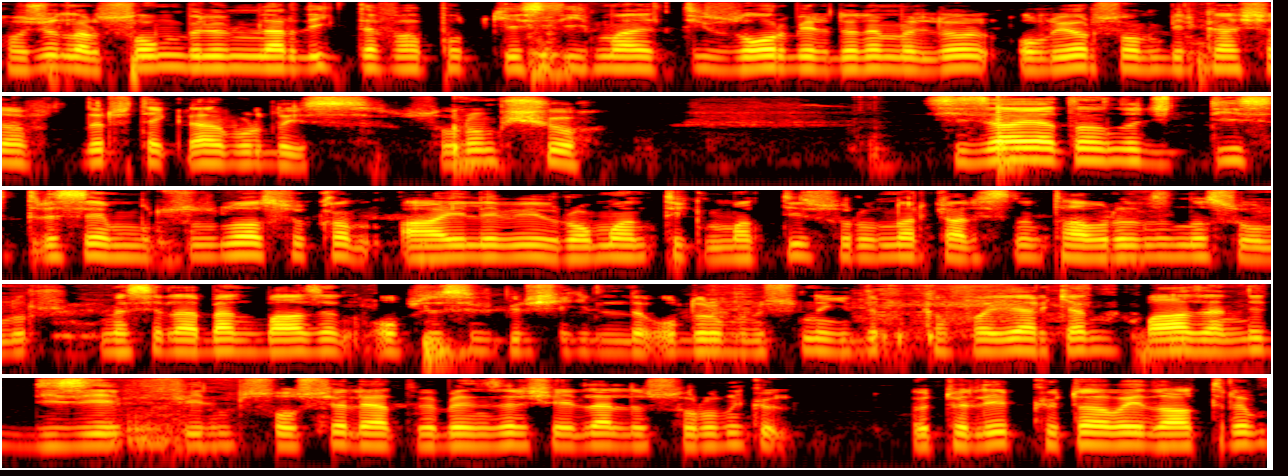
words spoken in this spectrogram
Hocalar son bölümlerde ilk defa podcast'i ihmal ettik. Zor bir dönem oluyor. oluyor. Son birkaç haftadır tekrar buradayız. Sorum şu. Sizi hayatınızda ciddi strese, mutsuzluğa sokan ailevi, romantik, maddi sorunlar karşısında tavrınız nasıl olur? Mesela ben bazen obsesif bir şekilde o durumun üstüne gidip kafayı yerken bazen de dizi, film, sosyal hayat ve benzeri şeylerle sorunu kö- öteleyip kötü havayı dağıtırım.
